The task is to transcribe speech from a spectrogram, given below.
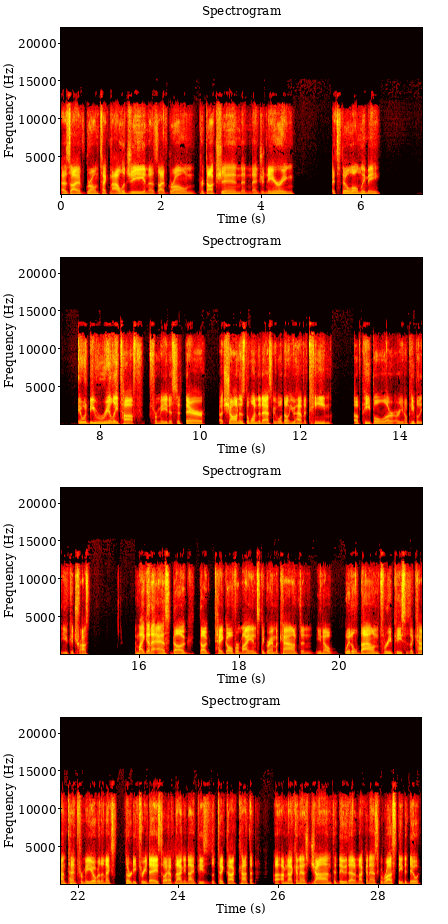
As I've grown technology and as I've grown production and engineering, it's still only me. It would be really tough for me to sit there. Uh, Sean is the one that asked me, Well, don't you have a team of people or, or you know people that you could trust. Am I going to ask Doug, Doug, take over my Instagram account and you know whittle down three pieces of content for me over the next 33 days, so I have 99 pieces of TikTok content? Uh, I'm not going to ask John to do that. I'm not going to ask Rusty to do it.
